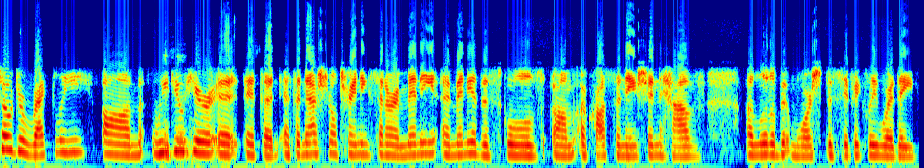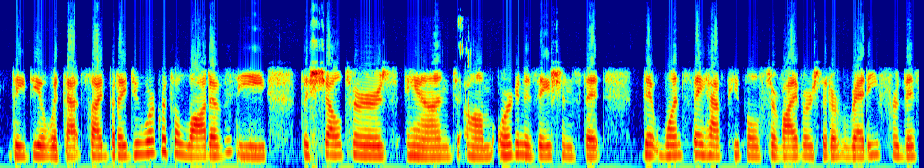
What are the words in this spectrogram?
so directly. Um, we mm-hmm. do here at, at, the at the National Training Center, and many and many of the schools um, across the nation have a little bit more specifically where they they deal with that side. But I do work with a lot of the the shelters and um, organizations that that once they have people survivors that are ready for this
